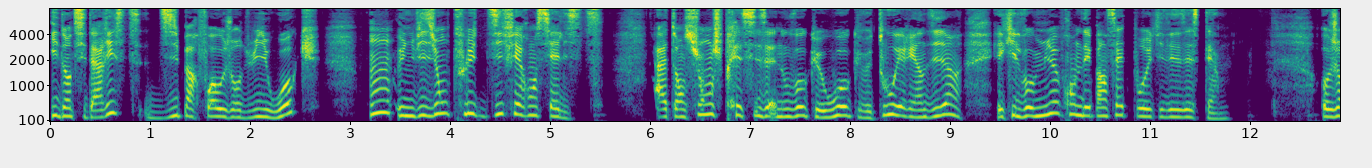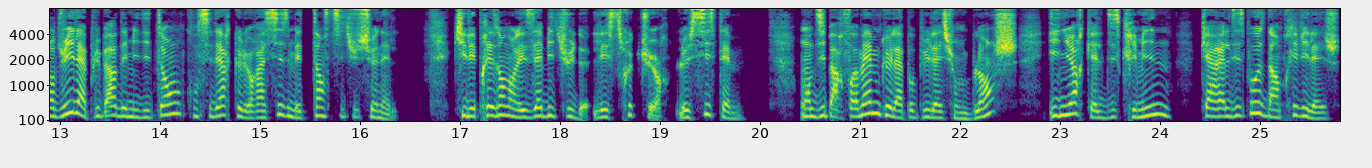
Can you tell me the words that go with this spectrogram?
identitaristes, dits parfois aujourd'hui woke, ont une vision plus différentialiste. Attention, je précise à nouveau que woke veut tout et rien dire et qu'il vaut mieux prendre des pincettes pour utiliser ce terme. Aujourd'hui, la plupart des militants considèrent que le racisme est institutionnel, qu'il est présent dans les habitudes, les structures, le système, on dit parfois même que la population blanche ignore qu'elle discrimine car elle dispose d'un privilège,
